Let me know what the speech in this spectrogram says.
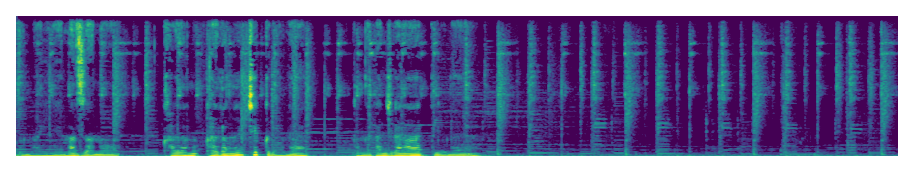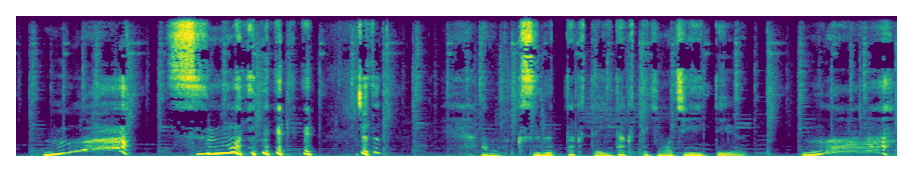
ーうまいねまずあの体の体のねチェックだよねどんな感じかなっていうねすぐったくて痛くて気持ちいいっていう。うわー。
